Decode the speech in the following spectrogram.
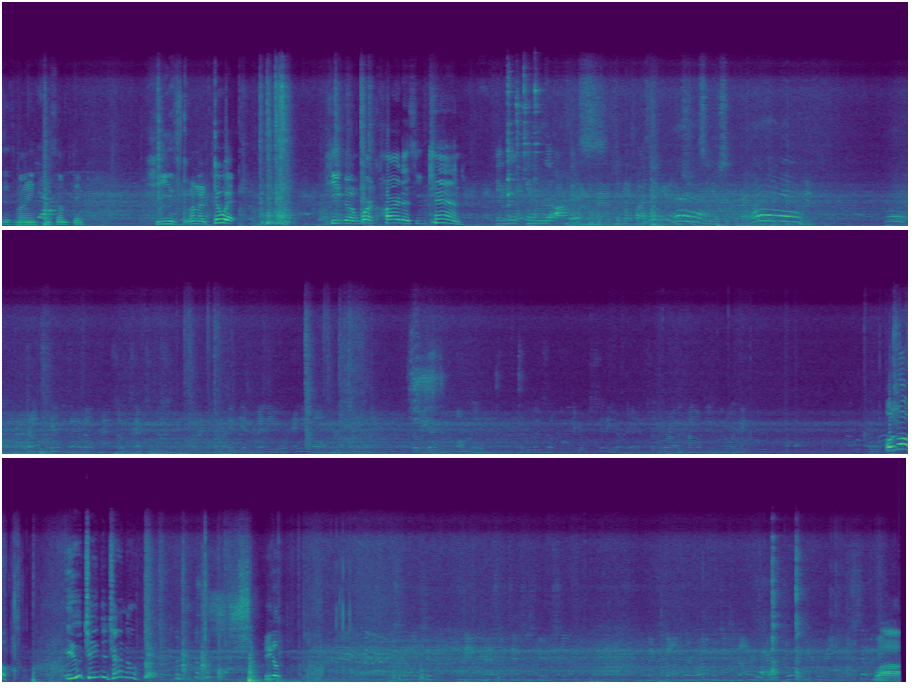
his mind to something. He's gonna do it. He's gonna work hard as he can. In the in the office, in the closet, you should see your Superman. John Stevens out of El Paso, Texas. Didn't get many or any offers. So he has an uncle who lives up in the New York City area and took him around the colleges in the Northeast. Oh no! You change the channel. Here you go. Scholarship to the El Paso, Texas kid. Still completes to Andre Roberts. He's a Donner's Joe Jordan, 47. Wow.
